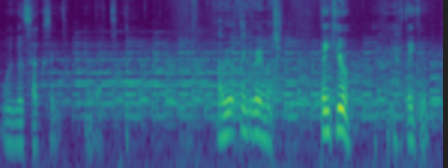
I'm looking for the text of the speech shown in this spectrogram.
we will succeed in that. Fabio, thank you very much. Thank you. Thank you.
